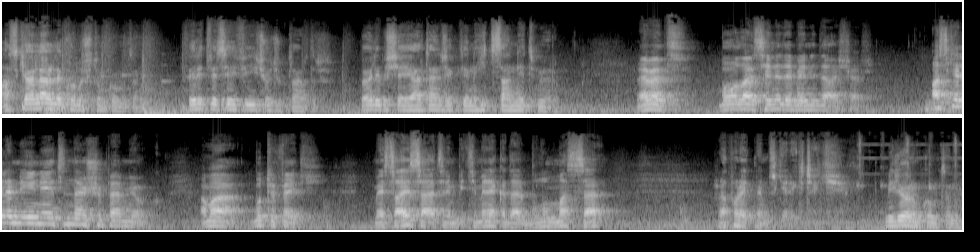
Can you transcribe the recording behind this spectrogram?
Askerlerle konuştum komutanım. Ferit ve Seyfi iyi çocuklardır. Böyle bir şey yelteneceklerini hiç zannetmiyorum. Evet, bu olay seni de beni de aşar. Askerlerin iyi niyetinden şüphem yok. Ama bu tüfek mesai saatinin bitimine kadar bulunmazsa rapor etmemiz gerekecek. Biliyorum komutanım.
